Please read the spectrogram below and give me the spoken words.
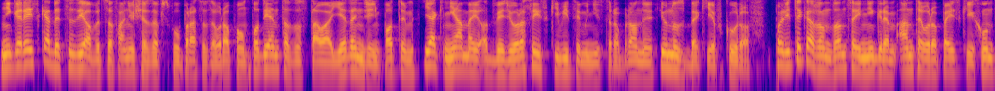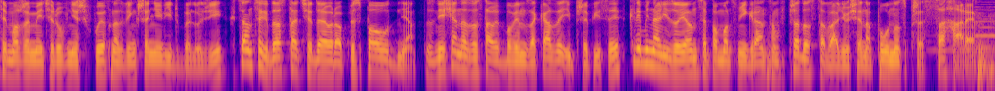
Nigeryjska decyzja o wycofaniu się ze współpracy z Europą podjęta została jeden dzień po tym, jak Niamey odwiedził rosyjski wiceminister obrony Yunus Bekiew Kurow. Polityka rządzącej Nigrem antyeuropejskiej hunty może mieć również wpływ na zwiększenie liczby ludzi, chcących dostać się do Europy z południa. Zniesione zostały bowiem zakazy i przepisy kryminalizujące pomoc migrantom w przedostawaniu się na północ przez Saharę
